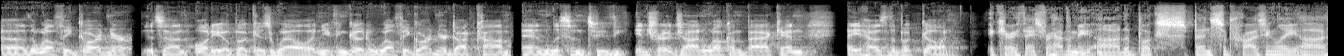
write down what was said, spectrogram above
Uh, the Wealthy Gardener, it's on audiobook as well. And you can go to wealthygardener.com and listen to the intro. John, welcome back. And hey, how's the book going? Hey, Kerry, thanks for having me. Uh, the book's been surprisingly, uh,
